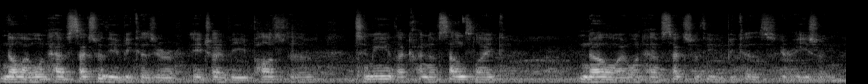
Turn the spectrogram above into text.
no, I won't have sex with you because you're HIV positive. To me, that kind of sounds like, no, I won't have sex with you because you're Asian.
